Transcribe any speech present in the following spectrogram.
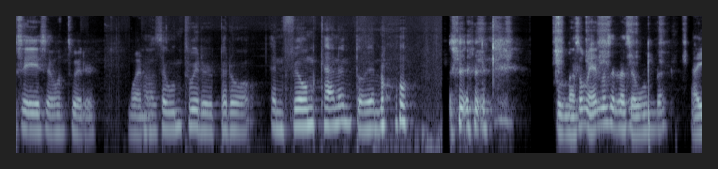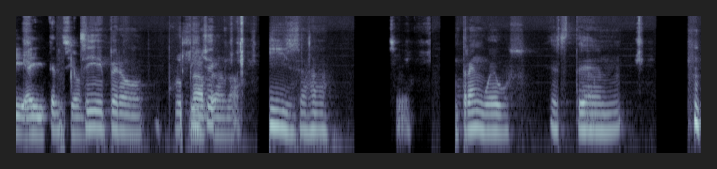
Sí, según Twitter. Bueno. Ah, según Twitter, pero en film canon todavía no. pues más o menos en la segunda. Hay, hay tensión. Sí, pero no, pero no. keys, ajá. Sí. No traen huevos. Este.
